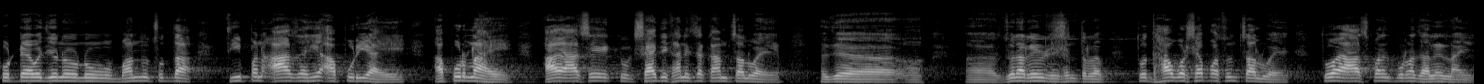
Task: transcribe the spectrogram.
कोट्यावधीनं बांधूनसुद्धा ती पण आजही अपुरी आहे अपूर्ण आहे. आ असे एक काम चालू आहे. जुना रेल्वे स्टेशन तरफ तो दहा वर्षापासून चालू आहे. तो आजपर्यंत पूर्ण झालेला नाही.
